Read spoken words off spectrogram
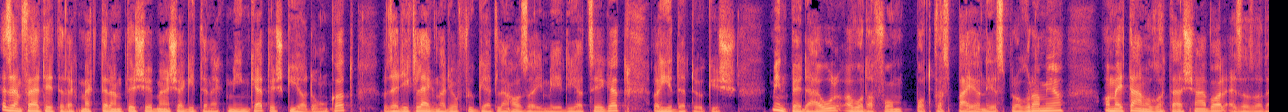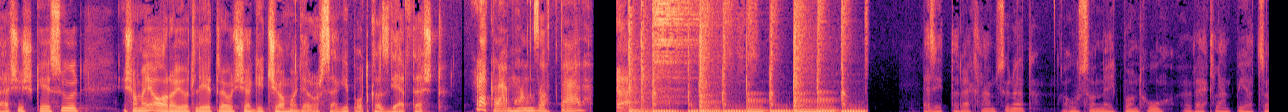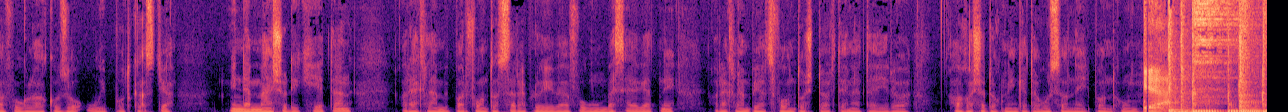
Ezen feltételek megteremtésében segítenek minket és kiadónkat, az egyik legnagyobb független hazai médiacéget, a hirdetők is, mint például a Vodafone Podcast Pioneers programja, amely támogatásával ez az adás is készült, és amely arra jött létre, hogy segítse a magyarországi podcast gyártást. Reklám hangzott el. Ez itt a reklámszünet, a 24.hu reklámpiacsal foglalkozó új podcastja. Minden második héten a reklámipar fontos szereplőivel fogunk beszélgetni a reklámpiac fontos történeteiről. Hallgassatok minket a 24.hu-n. Yeah.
